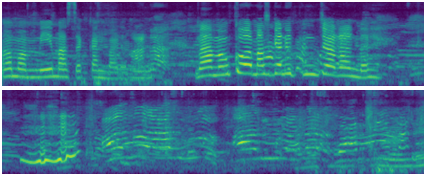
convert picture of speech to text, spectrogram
మా మమ్మీ మసక్ కనబడదు మా మమ్మీ కూర చూడండి చూడండి.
